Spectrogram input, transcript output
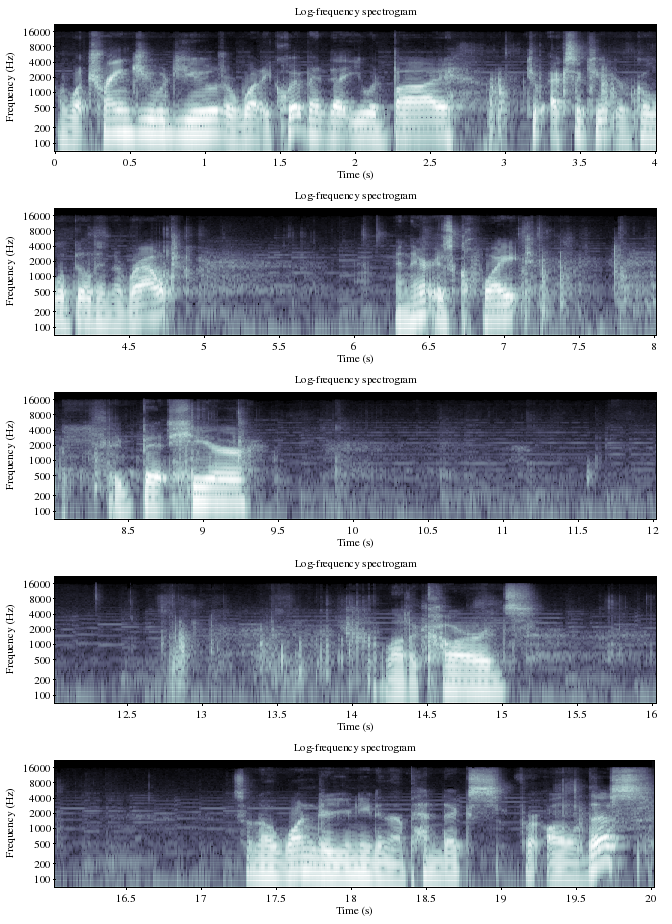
on what trains you would use or what equipment that you would buy to execute your goal of building the route. And there is quite a bit here. A lot of cards. So no wonder you need an appendix for all of this.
